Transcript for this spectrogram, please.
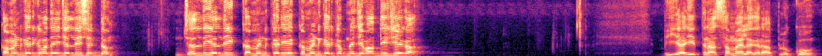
कमेंट करके बताइए जल्दी से एकदम। जल्दी जल्दी कमेंट करिए कमेंट करके अपने जवाब दीजिएगा। भैया, इतना समय लग रहा है आप लोग को।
